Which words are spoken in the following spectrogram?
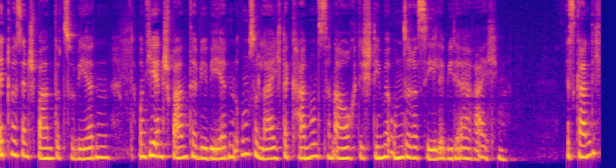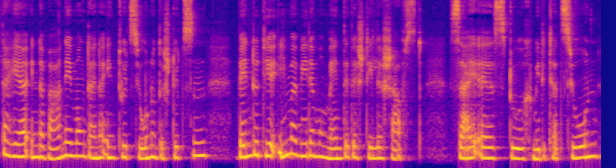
etwas entspannter zu werden und je entspannter wir werden, umso leichter kann uns dann auch die Stimme unserer Seele wieder erreichen. Es kann dich daher in der Wahrnehmung deiner Intuition unterstützen, wenn du dir immer wieder Momente der Stille schaffst, sei es durch Meditation,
